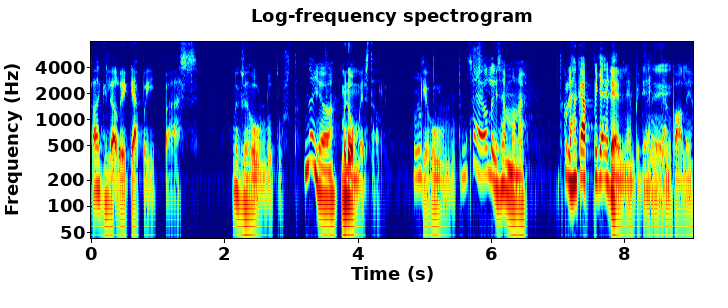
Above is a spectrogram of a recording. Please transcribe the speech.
Kaikilla oli käpit päässä. Oliko se hullutusta? No joo, Minun mielestä oli. Oikein hullutus. se oli semmonen. Mutta kyllähän käppejä edelleen pidetään niin. Niin. paljon.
